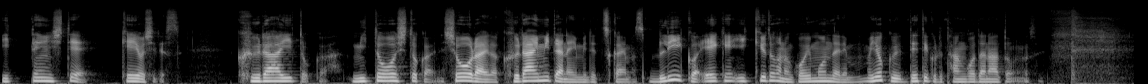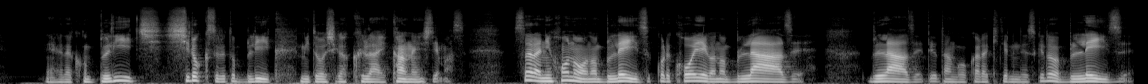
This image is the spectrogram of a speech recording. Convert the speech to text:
一転して形容詞です。暗いとか、見通しとか、将来が暗いみたいな意味で使います。ブリークは英検1級とかの語彙問題でもよく出てくる単語だなと思います。ね、だからこの bleach、白くすると bleak、見通しが暗い、関連しています。さらに炎の blaze、これ古英語の blase、blase という単語から来てるんですけど、 blaze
